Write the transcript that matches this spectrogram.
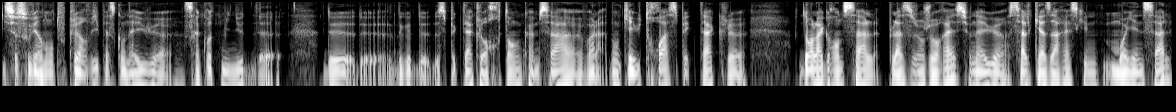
ils, se souviendront toute leur vie parce qu'on a eu euh, 50 minutes de, de, de, de, de spectacle hors temps comme ça. Euh, voilà, donc il y a eu trois spectacles dans la grande salle, place Jean Jaurès, il y en a eu un salle Casares qui est une moyenne salle,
